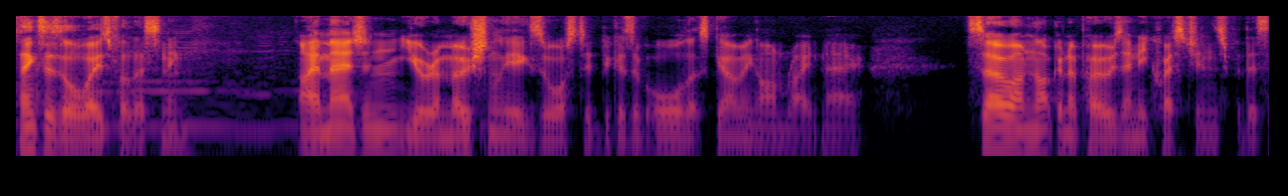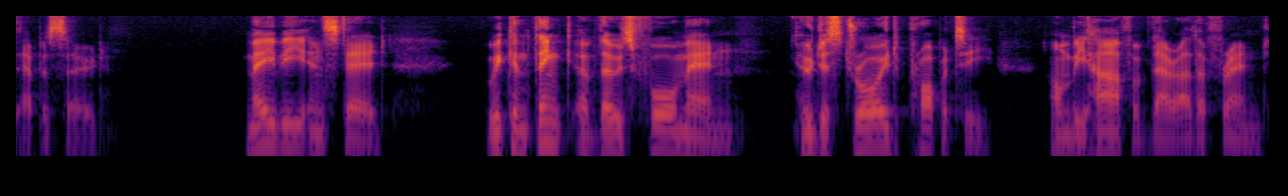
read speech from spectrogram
Thanks as always for listening. I imagine you're emotionally exhausted because of all that's going on right now, so I'm not going to pose any questions for this episode. Maybe instead, we can think of those four men who destroyed property on behalf of their other friend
